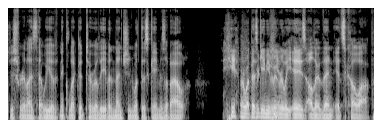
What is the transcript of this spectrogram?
just realized that we have neglected to really even mention what this game is about. Yeah, Or what this game even yeah. really is other than its co-op.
